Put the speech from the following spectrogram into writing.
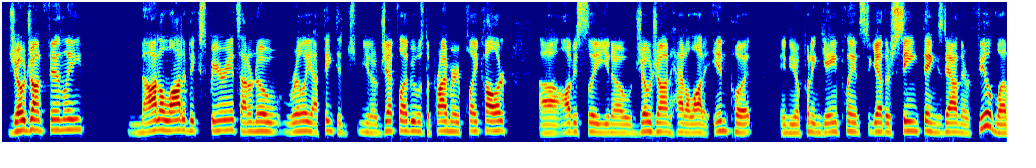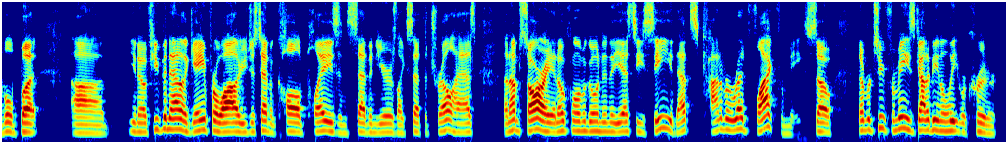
Joe John Finley, not a lot of experience. I don't know really. I think that you know Jeff Lebby was the primary play caller uh, obviously, you know, Joe John had a lot of input in, you know, putting game plans together, seeing things down their field level. But, uh, you know, if you've been out of the game for a while or you just haven't called plays in seven years like Seth Littrell has, then I'm sorry. At Oklahoma going into the SEC, that's kind of a red flag for me. So, number two for me, he's got to be an elite recruiter.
